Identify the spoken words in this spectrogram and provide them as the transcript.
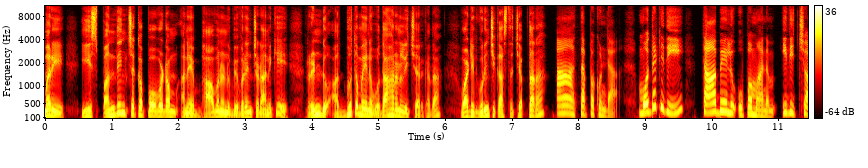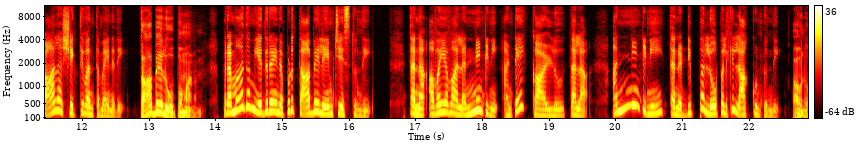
మరి ఈ స్పందించకపోవడం అనే భావనను వివరించడానికి రెండు అద్భుతమైన ఉదాహరణలిచ్చారు కదా. వాటి గురించి కాస్త చెప్తారా? ఆ తప్పకుండా. మొదటిది తాబేలు ఉపమానం. ఇది చాలా శక్తివంతమైనది. తాబేలు ఉపమానం. ప్రమాదం ఎదురైనప్పుడు తాబేలేం చేస్తుంది? తన అవయవాలన్నింటినీ అంటే కాళ్ళు తల అన్నింటినీ తన డిప్ప లోపలికి లాక్కుంటుంది. అవును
